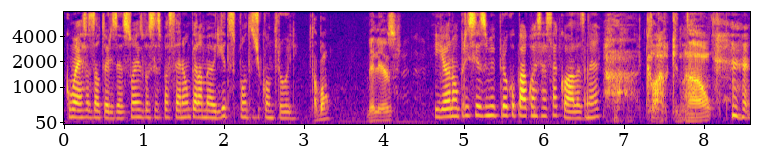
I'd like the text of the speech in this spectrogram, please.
Com essas autorizações, vocês passarão pela maioria dos pontos de controle. Tá bom. Beleza. E eu não preciso me preocupar com essas sacolas, né? Claro que não. Não.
